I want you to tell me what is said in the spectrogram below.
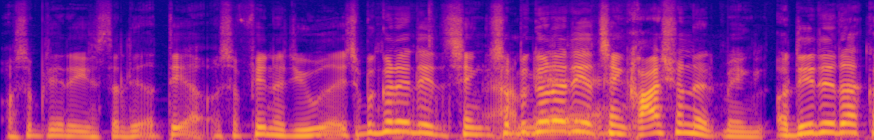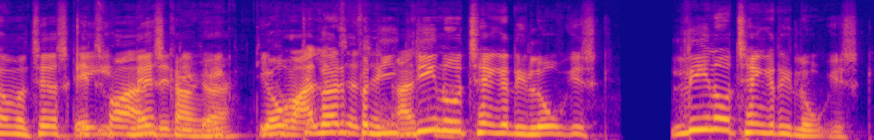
og så bliver det installeret der, og så finder de ud af, så begynder de at tænke, så Jamen, begynder ja. de at tænke rationelt, Mikkel. Og det er det, der kommer til at ske Det tror jeg næste gang. de gør. De Jo, det gør det, fordi lige nu tænker de logisk. Lige nu tænker de logisk.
